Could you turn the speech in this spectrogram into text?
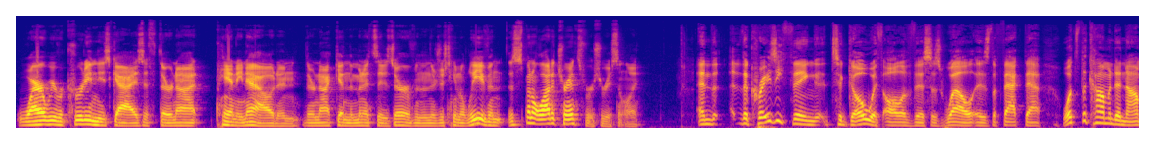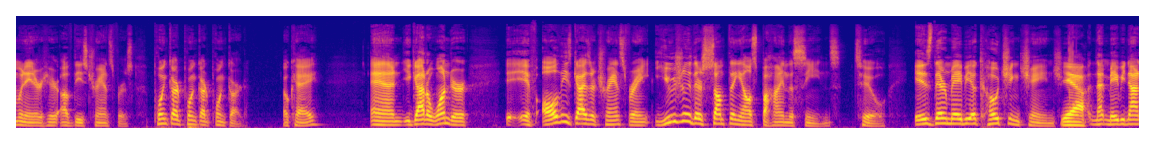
why are we recruiting these guys if they're not panning out and they're not getting the minutes they deserve and then they're just going to leave? And this has been a lot of transfers recently. And the, the crazy thing to go with all of this as well is the fact that what's the common denominator here of these transfers? Point guard, point guard, point guard. Okay? And you got to wonder if all these guys are transferring, usually there's something else behind the scenes too. Is there maybe a coaching change? Yeah. Not, maybe not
